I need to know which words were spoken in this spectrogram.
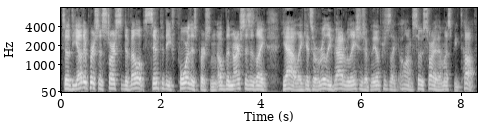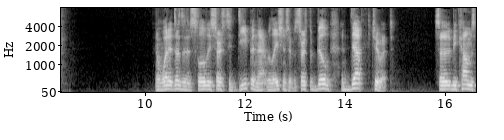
So the other person starts to develop sympathy for this person. Of the narcissist is like, yeah, like it's a really bad relationship, and the other person's like, oh, I'm so sorry, that must be tough. And what it does is it slowly starts to deepen that relationship. It starts to build a depth to it. So that it becomes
